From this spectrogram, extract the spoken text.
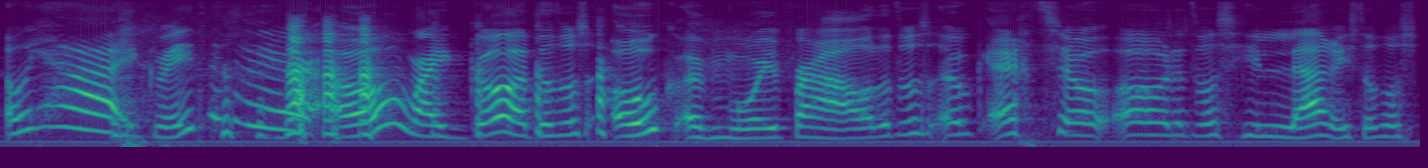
Oh ja, ik weet het weer. Oh my god, dat was ook een mooi verhaal. Dat was ook echt zo, oh, dat was hilarisch. Dat was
